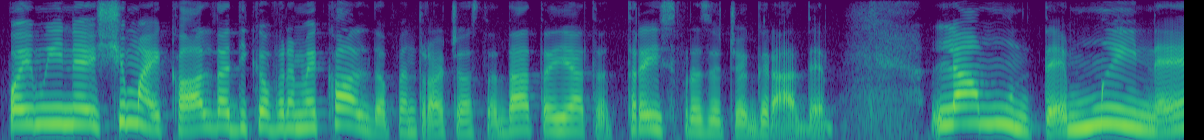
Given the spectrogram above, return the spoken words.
Păi mâine și mai cald, adică vreme caldă pentru această dată, iată, 13 grade. La munte, mâine,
